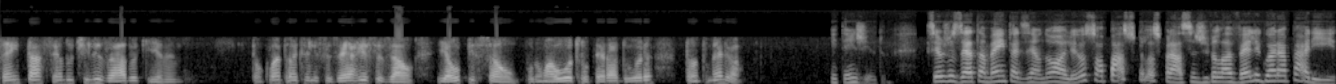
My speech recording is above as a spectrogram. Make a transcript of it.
sem estar sendo utilizado aqui, né? Então, quanto antes ele fizer a rescisão e a opção por uma outra operadora, tanto melhor. Entendido. Seu José também está dizendo, olha, eu só passo pelas praças de Vila Velha e Guarapari,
